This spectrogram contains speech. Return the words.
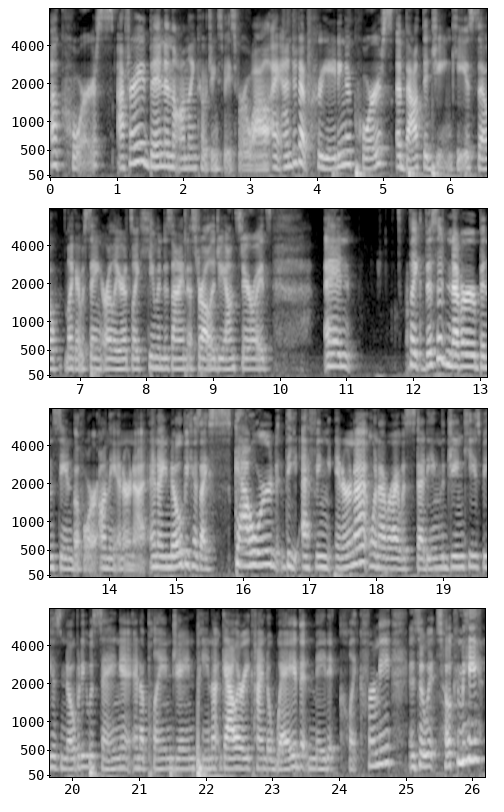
a course. After I had been in the online coaching space for a while, I ended up creating a course about the gene keys. So, like I was saying earlier, it's like human design astrology on steroids. And like this had never been seen before on the internet. And I know because I scoured the effing internet whenever I was studying the gene keys because nobody was saying it in a plain Jane peanut gallery kind of way that made it click for me. And so it took me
